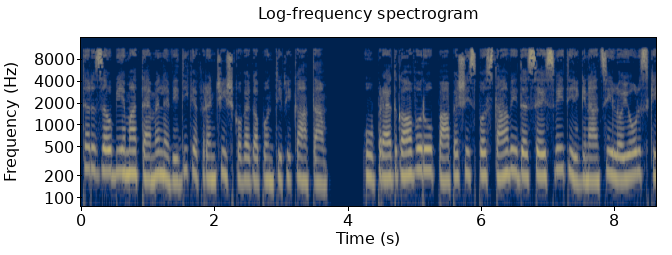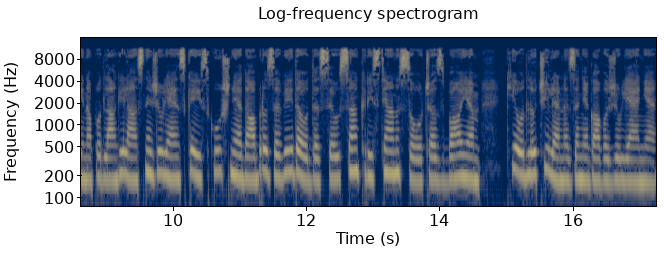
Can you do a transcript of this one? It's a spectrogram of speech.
ter zaobjema temeljne vidike Frančiškovega pontifikata. V predgovoru papež izpostavi, da se je sveti Ignacij Lojolski na podlagi lasne življenjske izkušnje dobro zavedal, da se vsak kristjan sooča z bojem, ki je odločilen za njegovo življenje.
